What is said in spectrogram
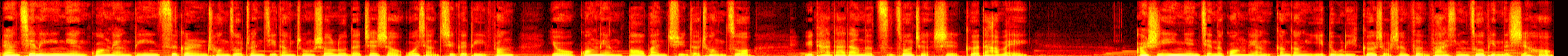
两千零一年，光良第一次个人创作专辑当中收录的这首《我想去个地方》，由光良包办曲的创作，与他搭档的词作者是葛大为。二十一年前的光良刚刚以独立歌手身份发行作品的时候，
